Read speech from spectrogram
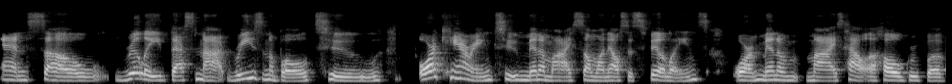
And so, really, that's not reasonable to or caring to minimize someone else's feelings or minimize how a whole group of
